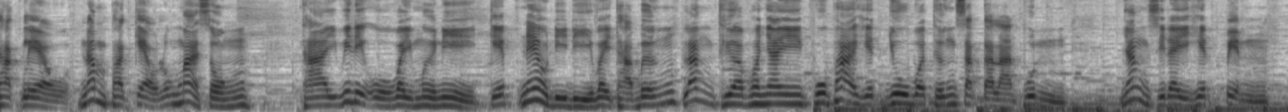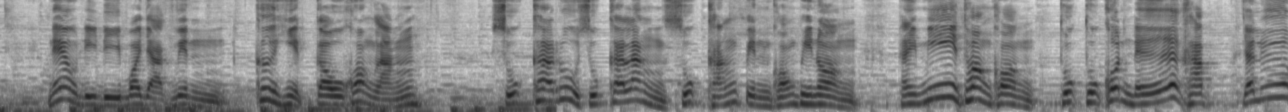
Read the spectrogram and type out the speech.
คักแล้วนำพระแก้วลงมาสงถ่ายวิดีโอไว้มือนี่เก็บแนวดีๆ ไว้ท่าเบิงลั่งเถื่อพอใหญ่ผู้ผ้าเฮ็ดอยู่บ่ถึงสักกะลาดพุ่น ยังสิได้เฮ็ดเป็น แนวดีๆบ่อยากเว้น คือเหตุเก่าข้องหลัง สุขารู้สุขลังสุขขังเป็นของพี่น้อง ให้มีท่องของทุกทุกคนเด้อครับ อย่าลืม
